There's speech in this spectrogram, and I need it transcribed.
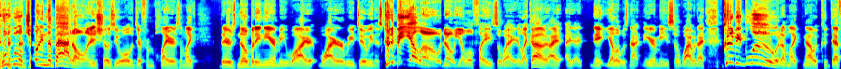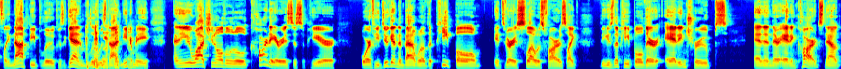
who will join the battle? And it shows you all the different players. I'm like, there's nobody near me. Why? Why are we doing this? Could it be yellow? No, yellow fades away. You're like, oh, I, I, I yellow was not near me, so why would I? Could it be blue? And I'm like, no, it could definitely not be blue because again, blue was not near me. And you're watching all the little card areas disappear. Or if you do get in the battle with other people, it's very slow as far as like these are the people they're adding troops and then they're adding cards. Now,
